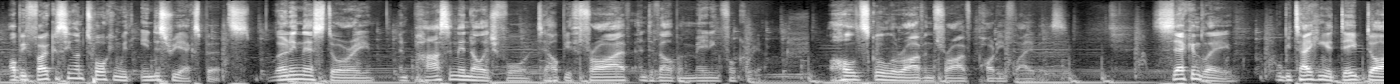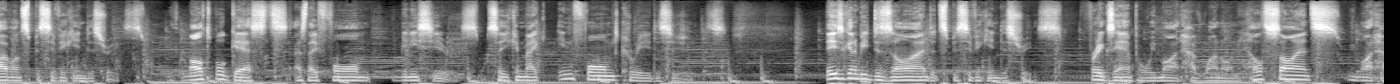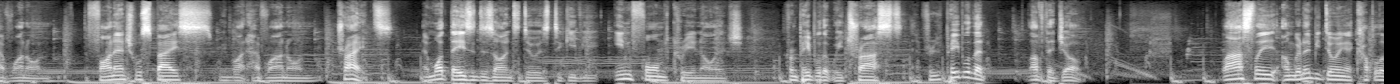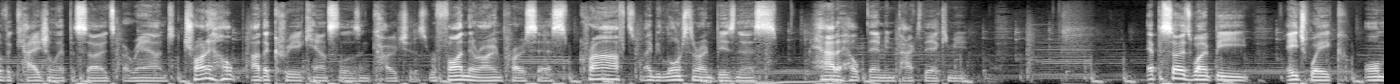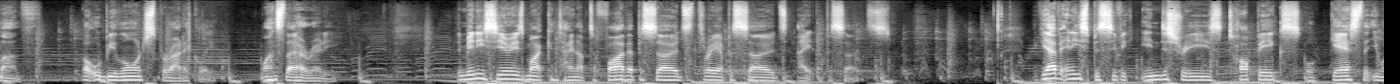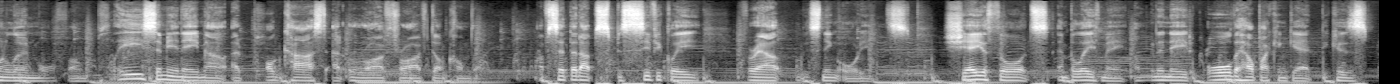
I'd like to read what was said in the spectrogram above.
I'll be focusing on talking with industry experts, learning their story, and passing their knowledge forward to help you thrive and develop a meaningful career. Old school Arrive and Thrive potty flavors. Secondly, we'll be taking a deep dive on specific industries with multiple guests as they form mini series so you can make informed career decisions. These are going to be designed at specific industries, for example, we might have one on health science, we might have one on the financial space, we might have one on trades. And what these are designed to do is to give you informed career knowledge from people that we trust and from people that love their job. Lastly, I'm going to be doing a couple of occasional episodes around trying to help other career counselors and coaches refine their own process, craft, maybe launch their own business, how to help them impact their community. Episodes won't be each week or month, but will be launched sporadically once they are ready. The mini series might contain up to five episodes, three episodes, eight episodes. If you have any specific industries, topics, or guests that you want to learn more from, please send me an email at podcast at arrivethrive.com. I've set that up specifically for our listening audience. Share your thoughts, and believe me, I'm going to need all the help I can get because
